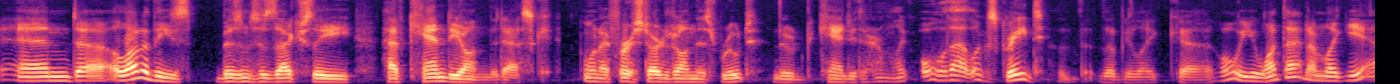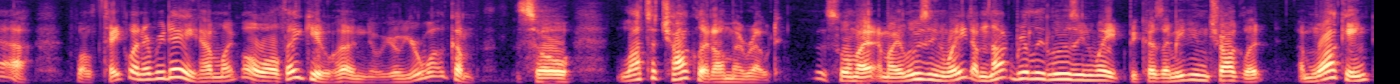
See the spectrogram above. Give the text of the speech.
And uh, a lot of these businesses actually have candy on the desk when I first started on this route, there would be candy there. I'm like, oh, that looks great. They'll be like, uh, oh, you want that? I'm like, yeah. Well, take one every day. I'm like, oh, well, thank you. And you're, you're welcome. So lots of chocolate on my route. So am I, am I losing weight? I'm not really losing weight because I'm eating chocolate. I'm walking,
